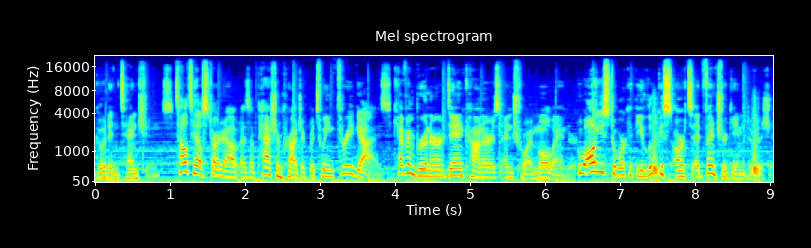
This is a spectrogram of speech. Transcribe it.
good intentions. Telltale started out as a passion project between three guys Kevin Bruner, Dan Connors, and Troy Molander, who all used to work at the LucasArts Adventure Game Division.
